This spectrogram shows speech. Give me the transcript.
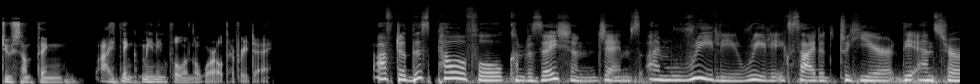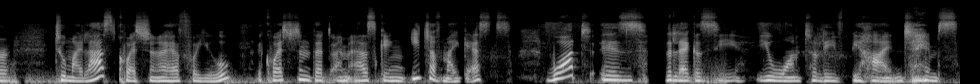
do something I think meaningful in the world every day. After this powerful conversation, James, I'm really, really excited to hear the answer to my last question I have for you, a question that I'm asking each of my guests. What is the legacy you want to leave behind, James,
